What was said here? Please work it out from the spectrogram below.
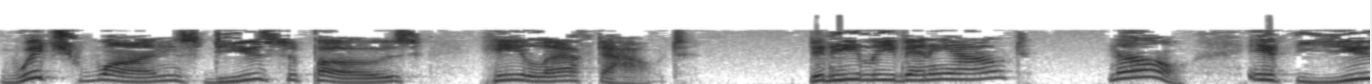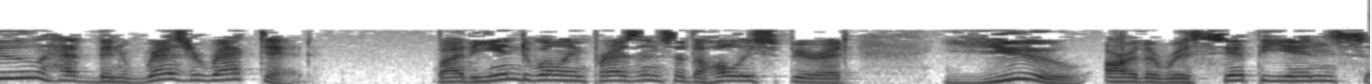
Which ones do you suppose he left out? Did he leave any out? No. If you have been resurrected by the indwelling presence of the Holy Spirit, you are the recipients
